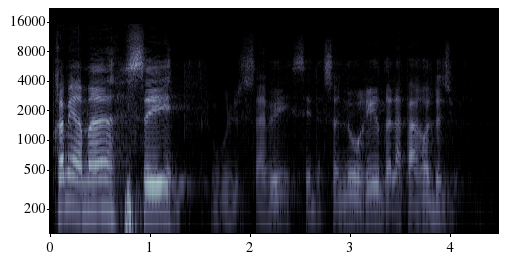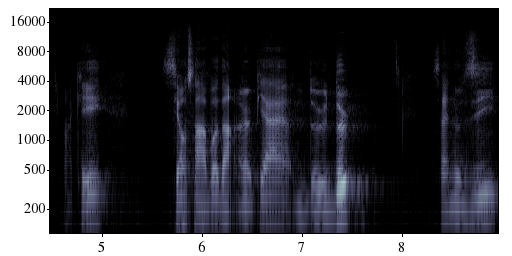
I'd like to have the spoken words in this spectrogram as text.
Premièrement, c'est, vous le savez, c'est de se nourrir de la parole de Dieu. OK? Si on s'en va dans 1 Pierre 2, 2, ça nous dit,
